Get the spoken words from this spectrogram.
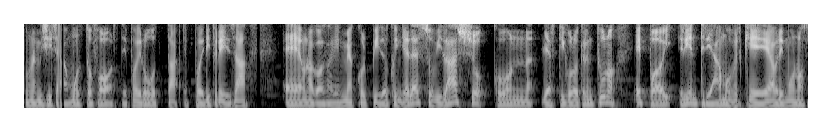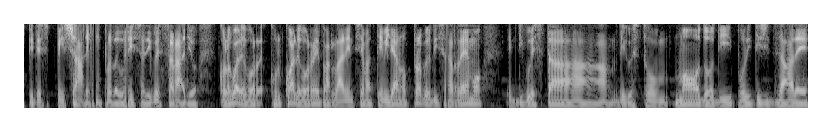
un'amicizia molto forte, poi rotta e poi ripresa è una cosa che mi ha colpito. Quindi adesso vi lascio con gli articolo 31 e poi rientriamo perché avremo un ospite speciale, un protagonista di questa radio, quale vorrei, col quale vorrei parlare insieme a te Emiliano proprio di Sanremo e di, questa, di questo modo di politicizzare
